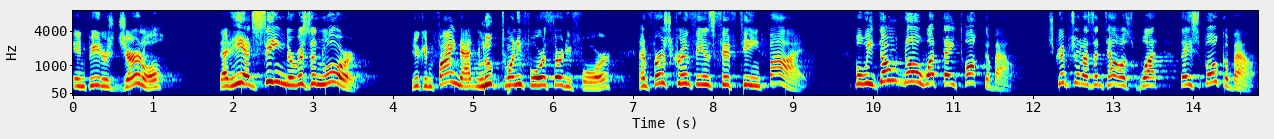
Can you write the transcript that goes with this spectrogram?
in Peter's journal that he had seen the risen Lord. You can find that in Luke 24 34 and 1 Corinthians 15 5. But we don't know what they talked about. Scripture doesn't tell us what they spoke about.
